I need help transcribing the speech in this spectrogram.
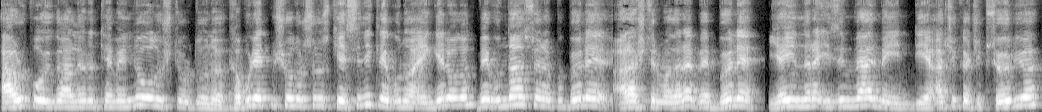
Avrupa uygarlığının temelini oluşturduğunu kabul etmiş olursunuz. Kesinlikle buna engel olun ve bundan sonra bu böyle araştırmalara ve böyle yayınlara izin vermeyin diye açık açık söylüyor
